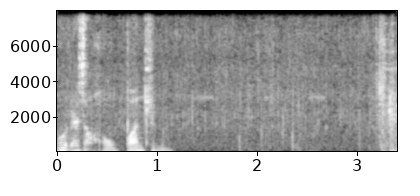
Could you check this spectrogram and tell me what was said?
Ooh, there's a whole bunch of them.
